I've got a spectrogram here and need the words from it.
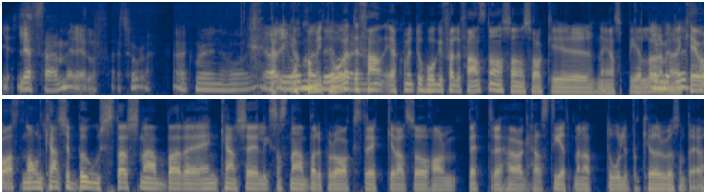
Yes. Har för mig det i alla fall. Jag tror det. Jag kommer inte ihåg. Ja, Jag, jo, jag, kommer inte ihåg att det fann, jag kommer inte ihåg ifall det fanns några sådana saker när jag spelade. Jo, men men, det det kan ju vara att någon kanske boostar snabbare, en kanske är liksom snabbare på raksträckor, alltså har en bättre höghastighet men att dålig på kurvor och sånt där.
